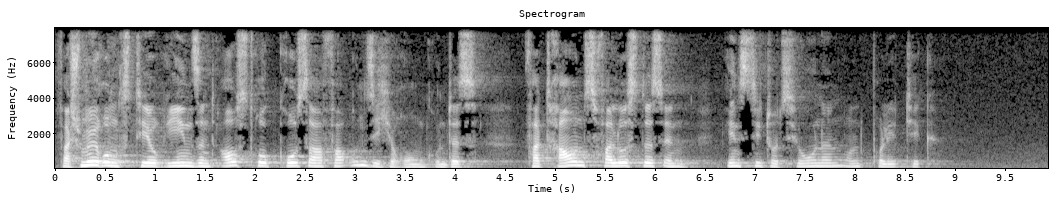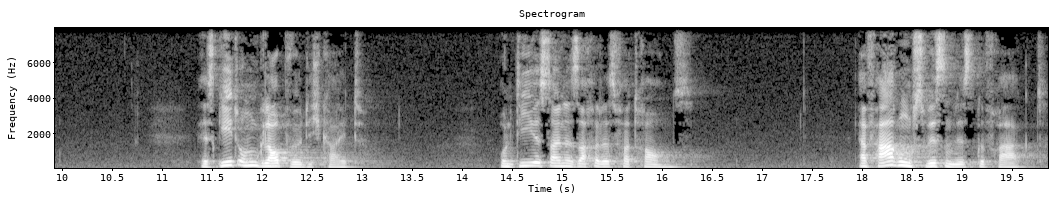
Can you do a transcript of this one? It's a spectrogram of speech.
Verschwörungstheorien sind Ausdruck großer Verunsicherung und des Vertrauensverlustes in Institutionen und Politik. Es geht um Glaubwürdigkeit und die ist eine Sache des Vertrauens. Erfahrungswissen ist gefragt.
